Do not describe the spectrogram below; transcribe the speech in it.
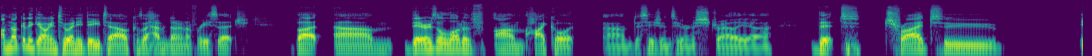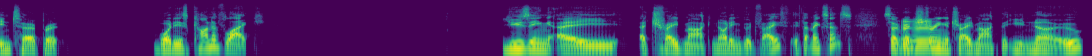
I'm not going to go into any detail because I haven't done enough research, but um, there is a lot of um, high court um, decisions here in Australia that try to interpret what is kind of like using a a trademark not in good faith, if that makes sense. So Mm. registering a trademark that you know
